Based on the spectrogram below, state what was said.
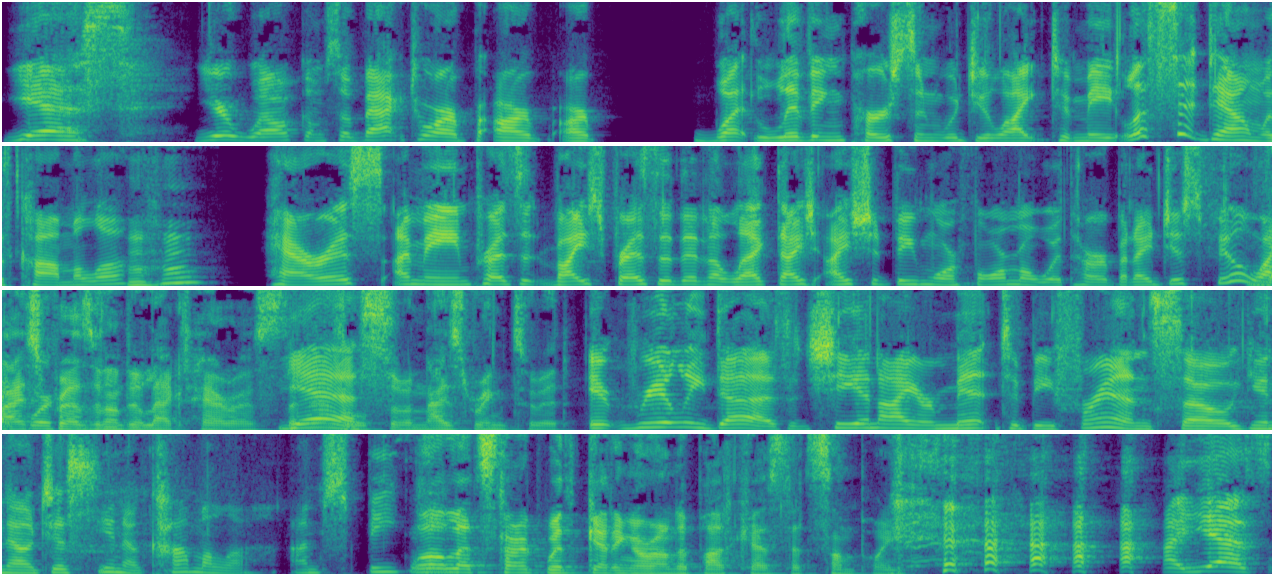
Yes, you're welcome. So back to our our our what living person would you like to meet? Let's sit down with Kamala. Mm-hmm. Harris. I mean, president, vice president elect. I, I should be more formal with her, but I just feel like vice president elect Harris. That yes, has also a nice ring to it. It really does, and she and I are meant to be friends. So you know, just you know, Kamala, I'm speaking. Well, let's start with getting her on the podcast at some point. yes,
